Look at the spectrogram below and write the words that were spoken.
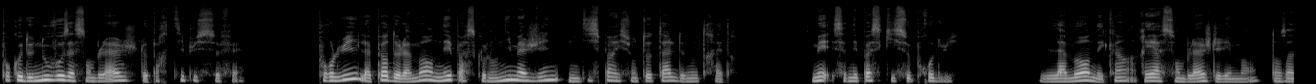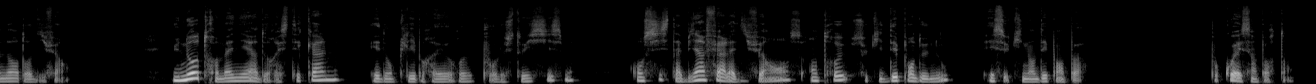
pour que de nouveaux assemblages de parties puissent se faire. Pour lui, la peur de la mort naît parce que l'on imagine une disparition totale de notre être. Mais ce n'est pas ce qui se produit la mort n'est qu'un réassemblage d'éléments dans un ordre différent. Une autre manière de rester calme, et donc libre et heureux pour le stoïcisme, consiste à bien faire la différence entre ce qui dépend de nous et ce qui n'en dépend pas. Pourquoi est-ce important?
